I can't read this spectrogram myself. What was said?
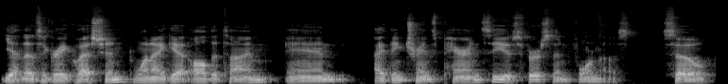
Yeah, that's a great question. One I get all the time. And I think transparency is first and foremost. So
